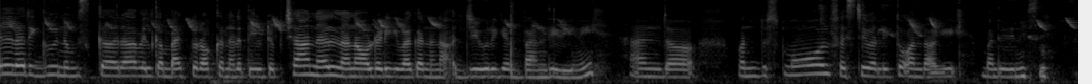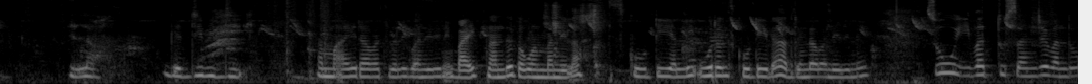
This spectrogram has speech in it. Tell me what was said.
ಎಲ್ಲರಿಗೂ ನಮಸ್ಕಾರ. Welcome back to rock Kannadathi YouTube channel ನಾನು ಆಲ್ರೆಡಿ ಇವಾಗ ನನ್ನ ಅಜ್ಜಿ ಊರಿಗೆ ಬಂದಿದ್ದೀನಿ. ಆ್ಯಂಡ್ ಒಂದು ಸ್ಮಾಲ್ ಫೆಸ್ಟಿವಲ್ ಇತ್ತು. ಅಂದಾಗಿ ಬಂದಿದ್ದೀನಿ. ಸಿ ಇಲ್ಲ ಗಜ್ಜಿ ಬಿಜ್ಜಿ ನಮ್ಮ ಐರಾವತದಲ್ಲಿ ಬಂದಿದ್ದೀನಿ. ಬೈಕ್ ನಂದು ತೊಗೊಂಡು ಬಂದಿಲ್ಲ. ಸ್ಕೂಟಿಯಲ್ಲಿ ಊರಲ್ಲಿ ಸ್ಕೂಟಿ ಇದೆ ಅದರಿಂದ ಬಂದಿದ್ದೀನಿ. ಸೊ ಇವತ್ತು ಸಂಜೆ ಒಂದು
